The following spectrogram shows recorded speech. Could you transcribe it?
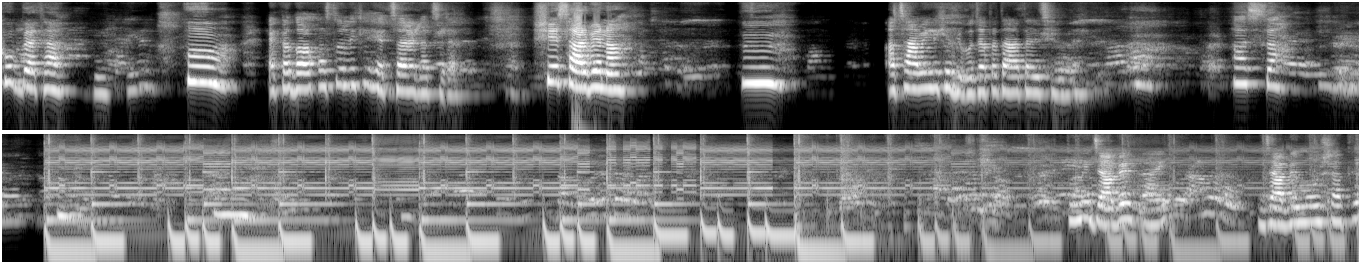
খুব ব্যথা। হুম, একটা দরখাস্ত লিখে হেড স্যারের কাছে সে সারবে না। হুম, আচ্ছা আমি লিখে দিব যাতে তাড়াতাড়ি ছেড়ে দেয়। আচ্ছা। তুমি যাবে ভাই? যাবে মোর সাথে?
